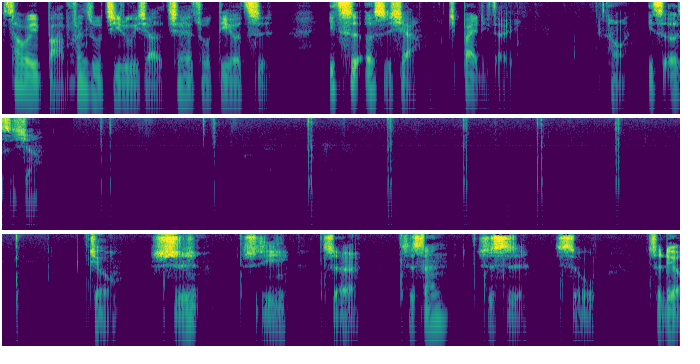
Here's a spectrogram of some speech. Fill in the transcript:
稍微把分数记录一下。现在做第二次，一次二十下，拜你在，好，一次二十下，九、十、十一、十二。十三、十四、十五、十六、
